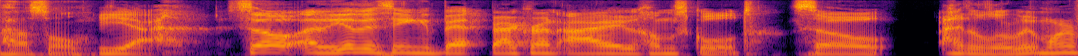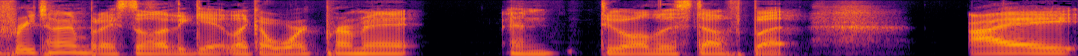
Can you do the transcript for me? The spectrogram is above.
hustle. yeah. So uh, the other thing, background, I homeschooled. So I had a little bit more free time, but I still had to get like a work permit and do all this stuff. But I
